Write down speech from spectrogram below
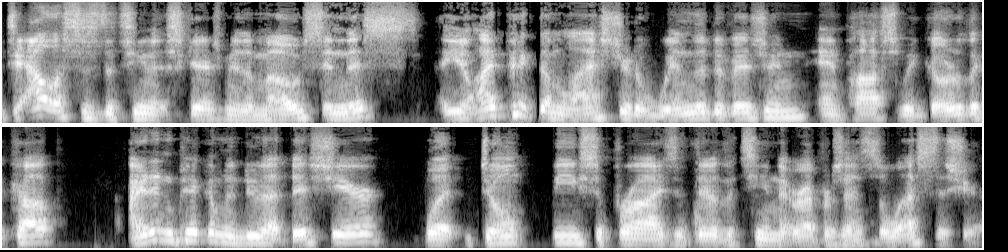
Dallas is the team that scares me the most. And this, you know, I picked them last year to win the division and possibly go to the cup. I didn't pick them to do that this year, but don't be surprised if they're the team that represents the West this year.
